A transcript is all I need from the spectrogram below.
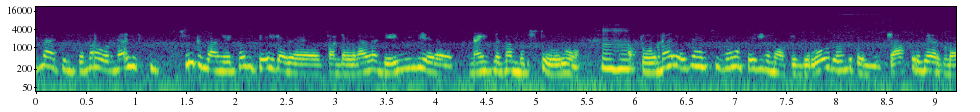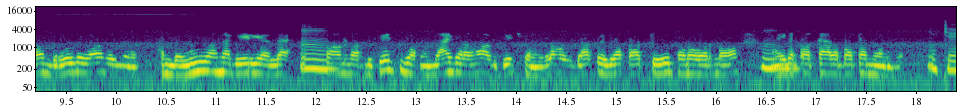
என்ன ஆச்சுன்னு சொன்னா ஒரு நாள் ஷூட் நாங்க எப்போதும் பேய் கதை பண்றதுனால டெய்லி நைட்ல தான் முடிச்சுட்டு வருவோம். அப்போ ஒரு நாள் என்ன ஆச்சுன்னா பேசிக்கணும் அப்ப இந்த ரோடு வந்து கொஞ்சம் ஜாக்கிரதையா இருக்கணும். அந்த ரோடு தான் கொஞ்சம் அந்த உள்வாங்காத ஏரியா இல்ல அவனுங்க அப்படி பேசிக்குவாங்க. ஞாயிற்றுக்கிழமை அப்படி பேசிக்குவாங்க. இதெல்லாம் கொஞ்சம் ஜாக்கிரதையா பார்த்து போனோம் வரணும். இதை பார்த்தேன் அதை பார்த்தேன்னு ஓகே.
